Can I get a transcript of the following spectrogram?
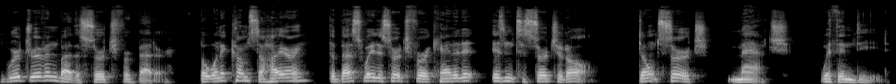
We're driven by the search for better. But when it comes to hiring, the best way to search for a candidate isn't to search at all. Don't search, match with Indeed.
